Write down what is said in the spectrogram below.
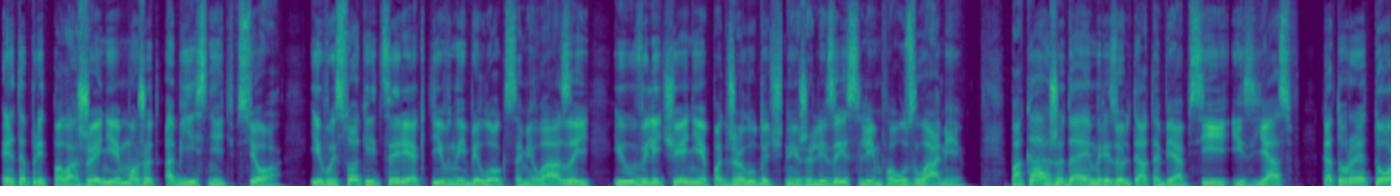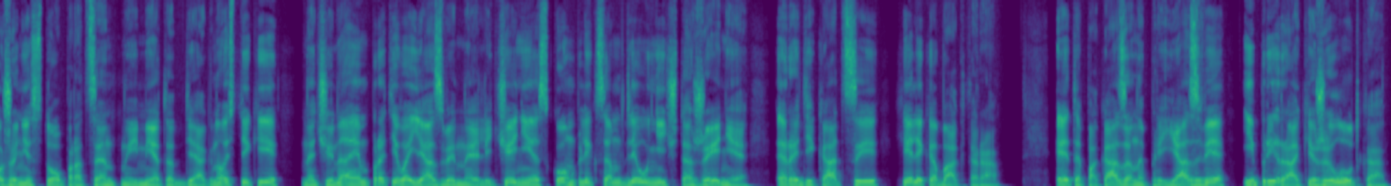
Это предположение может объяснить все – и высокий цереактивный белок с амилазой, и увеличение поджелудочной железы с лимфоузлами. Пока ожидаем результата биопсии из язв, которая тоже не стопроцентный метод диагностики, начинаем противоязвенное лечение с комплексом для уничтожения, эрадикации хеликобактера. Это показано при язве и при раке желудка.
